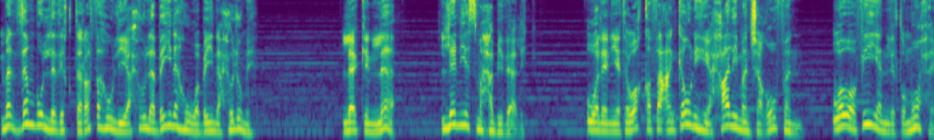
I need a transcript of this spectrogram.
ما الذنب الذي اقترفه ليحول بينه وبين حلمه؟ لكن لا لن يسمح بذلك ولن يتوقف عن كونه حالما شغوفا ووفيا لطموحه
